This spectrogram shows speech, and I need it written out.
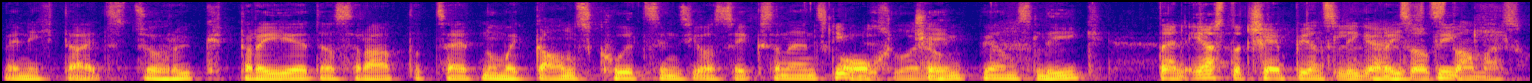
Wenn ich da jetzt zurückdrehe, das Rad der Zeit nochmal ganz kurz ins Jahr 96, Stimmt, auch war, Champions ja. League. Dein erster Champions League-Einsatz damals.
